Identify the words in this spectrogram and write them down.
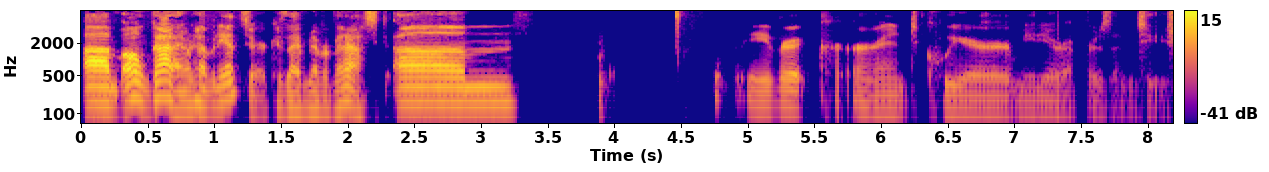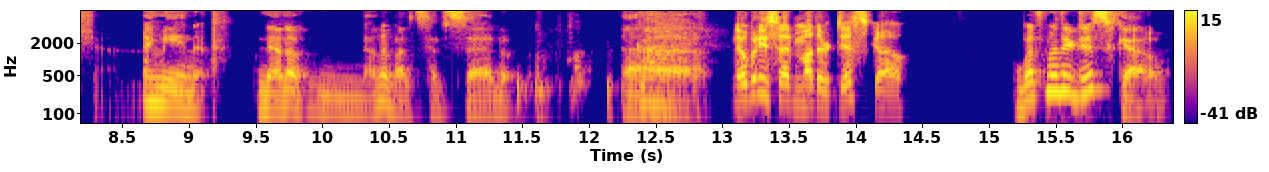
Um, oh god, I don't have an answer because I've never been asked. Um favorite current queer media representation. I mean, none of none of us have said. Uh, Nobody said Mother Disco. what's Mother Disco?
